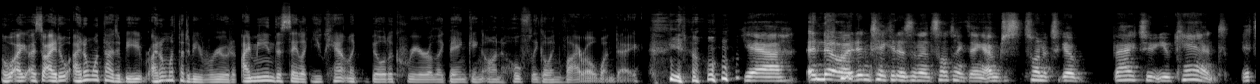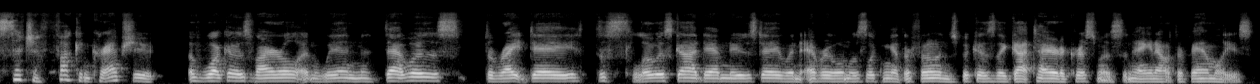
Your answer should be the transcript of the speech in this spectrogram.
Oh, I, so I don't I don't want that to be I don't want that to be rude. I mean to say like you can't like build a career like banking on hopefully going viral one day, you know? Yeah. And no, I didn't take it as an insulting thing. I'm just wanted to go back to you can't. It's such a fucking crapshoot of what goes viral and when. That was the right day, the slowest goddamn news day when everyone was looking at their phones because they got tired of Christmas and hanging out with their families.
